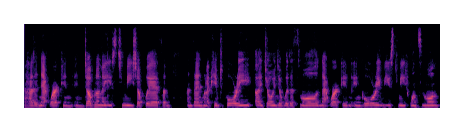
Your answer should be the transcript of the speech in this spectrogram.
I had a network in, in Dublin I used to meet up with. And, and then when I came to Gorey, I joined up with a small network in, in Gorey. We used to meet once a month.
